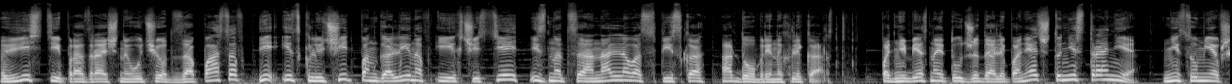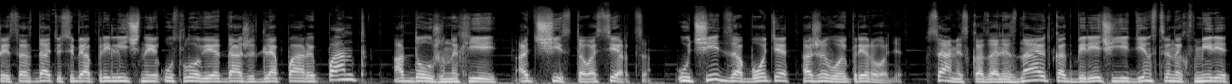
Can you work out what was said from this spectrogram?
ввести прозрачный учет запасов и исключить панголинов и их частей из национального списка одобренных лекарств. Поднебесной тут же дали понять, что не стране, не сумевшей создать у себя приличные условия даже для пары панд, одолженных ей от чистого сердца, учить заботе о живой природе. Сами сказали, знают, как беречь единственных в мире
